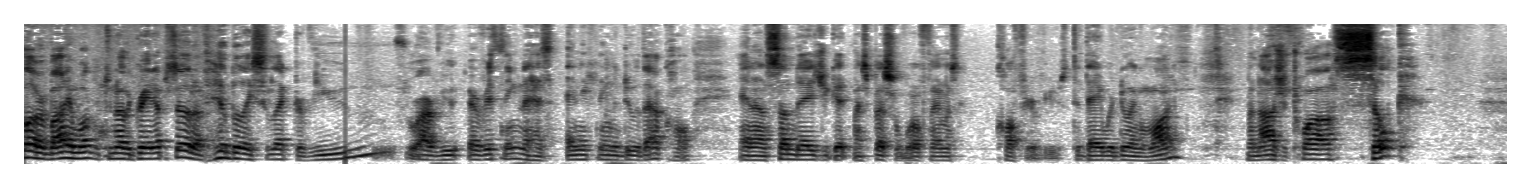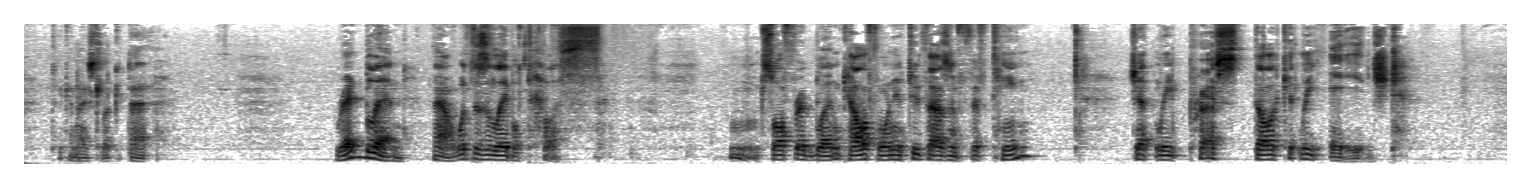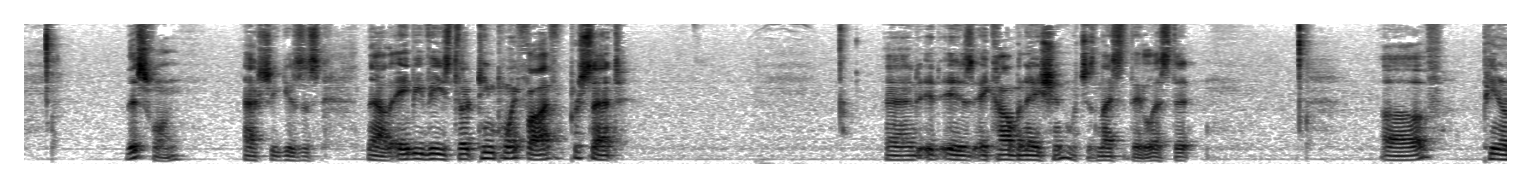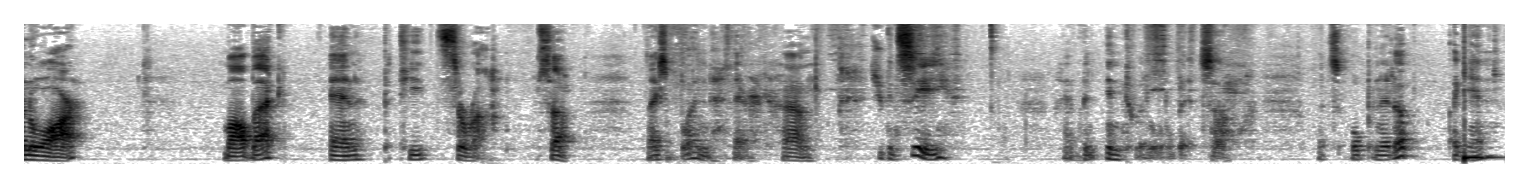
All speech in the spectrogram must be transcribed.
Hello everybody and welcome to another great episode of Hillbilly Select Reviews where I review everything that has anything to do with alcohol and on Sundays you get my special world famous coffee reviews. Today we're doing wine, Menage a Trois Silk. Take a nice look at that. Red blend. Now what does the label tell us? Hmm, soft red blend, California 2015. Gently pressed, delicately aged. This one actually gives us, now the ABV is 13.5%, and it is a combination, which is nice that they list it, of Pinot Noir, Malbec, and Petite Sirah. So, nice blend there. Um, as you can see, I have been into it a little bit, so let's open it up again.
